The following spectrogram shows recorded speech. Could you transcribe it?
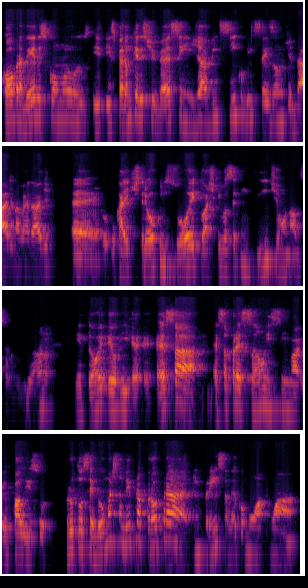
cobra deles como esperando que eles tivessem já 25, 26 anos de idade. Na verdade, é, o Kaique estreou com 18, acho que você com 20, Ronaldo, se eu não me engano. Então, eu, eu é, essa, essa pressão em cima, eu falo isso para o torcedor, mas também para a própria imprensa, né, como uma, uma,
